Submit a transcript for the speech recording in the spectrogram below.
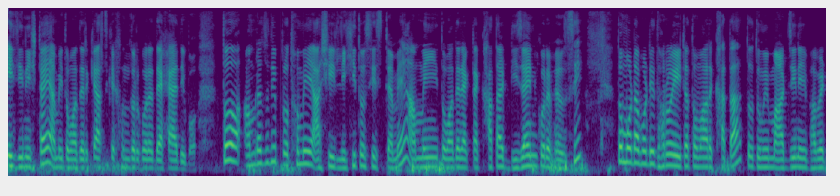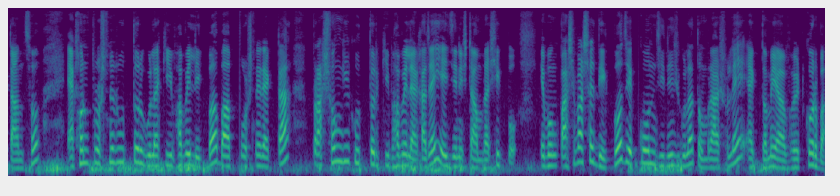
এই জিনিসটাই আমি তোমাদেরকে আজকে সুন্দর করে দেখায়া দিব। তো আমরা যদি ১ম এই আসি লিখিত সিস্টেমে আমি তোমাদের একটা খাতার ডিজাইন করে ফেলছি। তো মোটামুটি ধরো এইটা তোমার খাতা। তো তুমি মার্জিন এইভাবে টানছো। এখন প্রশ্নের উত্তরগুলা কীভাবে লিখবা বা প্রশ্নের একটা প্রাসঙ্গিক উত্তর কীভাবে লেখা যায় এই জিনিসটা আমরা শিখব এবং পাশে, পাশে দেখব যে কোন জিনিসগুলা তোমরা আসলে একদমই এভয়েড করবা।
